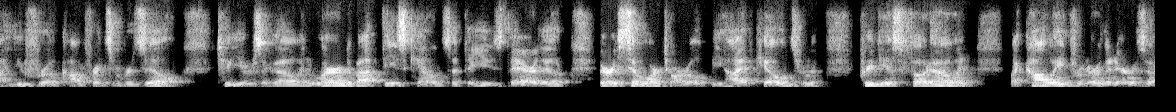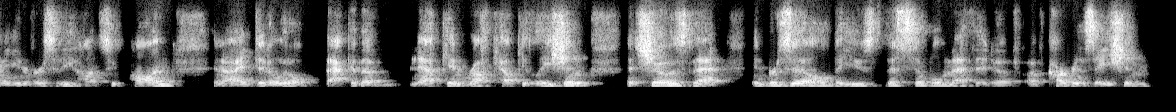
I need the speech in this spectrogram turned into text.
a IUFRO conference in Brazil two years ago and learned about these kilns that they use there. They look very similar to our old beehive kilns from the previous photo. And my colleague from Northern Arizona University, Han-Sup Han, and I did a little back of the napkin rough calculation that shows that in Brazil, they used this simple method of, of carbonization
